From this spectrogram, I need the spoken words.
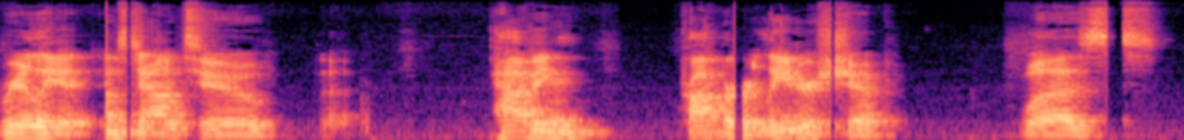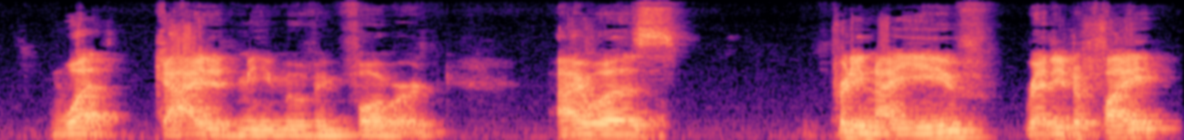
really, it comes down to having proper leadership was what guided me moving forward. I was pretty naive, ready to fight,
